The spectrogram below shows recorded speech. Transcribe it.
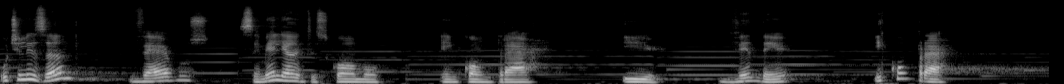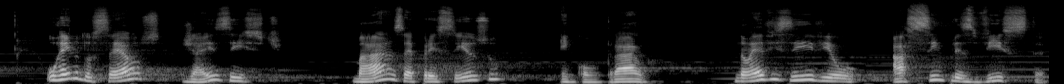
utilizando verbos semelhantes como encontrar, ir, vender e comprar. O reino dos céus já existe, mas é preciso encontrá-lo. Não é visível à simples vista,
